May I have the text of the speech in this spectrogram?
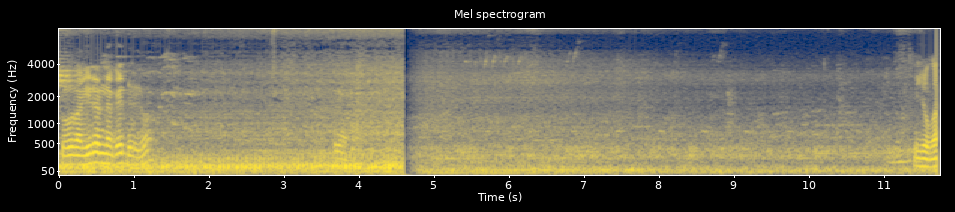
તો ઓલા હિરણને કહી દેજો હો. બીજું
